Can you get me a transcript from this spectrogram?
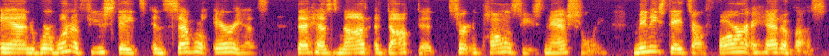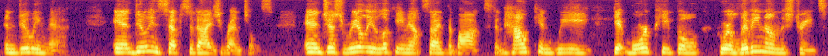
And we're one of few states in several areas that has not adopted certain policies nationally. Many states are far ahead of us in doing that and doing subsidized rentals and just really looking outside the box and how can we get more people who are living on the streets,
